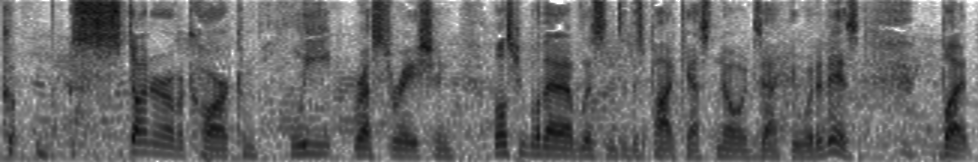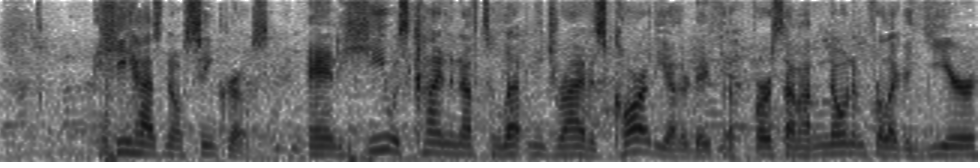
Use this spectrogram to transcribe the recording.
Co- stunner of a car, complete restoration. Most people that have listened to this podcast know exactly what it is. But he has no synchros. And he was kind enough to let me drive his car the other day for the first time. I've known him for like a year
